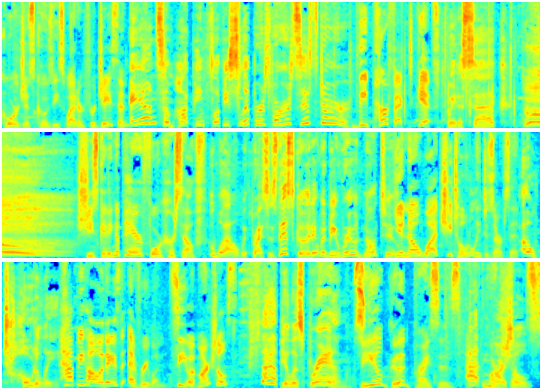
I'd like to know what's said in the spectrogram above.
gorgeous cozy sweater for Jason. and some hot pink fluffy slippers for her sister. The perfect gift. Wait a sec. She's getting a pair for herself. Well, with prices this good, it would be rude not to. You know what? She totally deserves it. oh, totally. Happy holidays, everyone. See you at Marshalls. Fabulous brands. Feel good prices at, At Marshalls. Marshalls.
